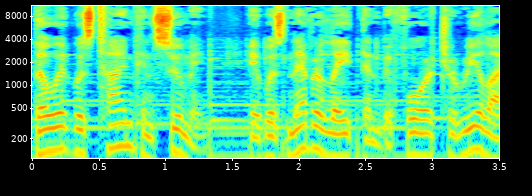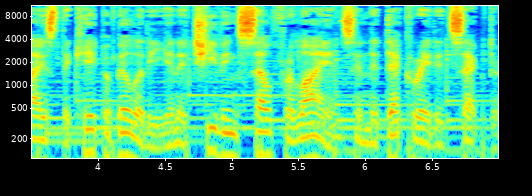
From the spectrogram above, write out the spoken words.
Though it was time-consuming, it was never late than before to realize the capability in achieving self-reliance in the decorated sector.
